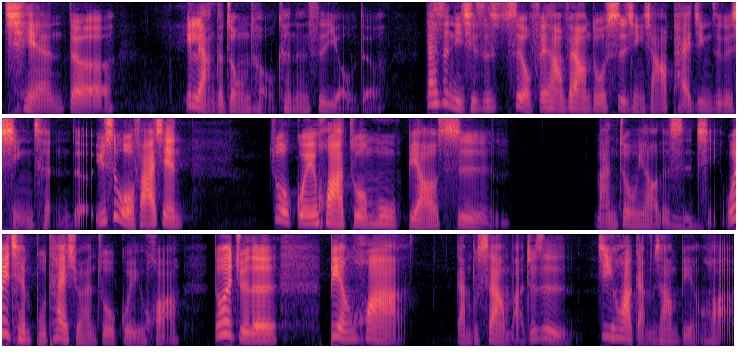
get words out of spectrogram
前的一两个钟头，可能是有的。但是你其实是有非常非常多事情想要排进这个行程的。于是我发现做规划、做目标是蛮重要的事情。嗯、我以前不太喜欢做规划，都会觉得变化赶不上嘛，就是计划赶不上变化。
